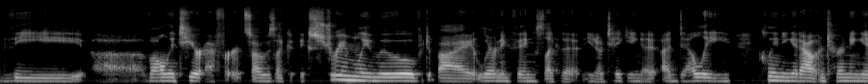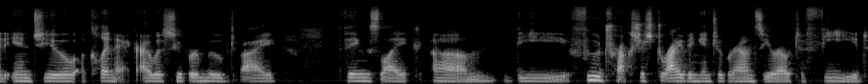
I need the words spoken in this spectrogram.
the uh, volunteer effort. So I was like extremely moved by learning things like that, you know, taking a, a, deli, cleaning it out, and turning it into a clinic. I was super moved by things like um, the food trucks just driving into Ground Zero to feed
